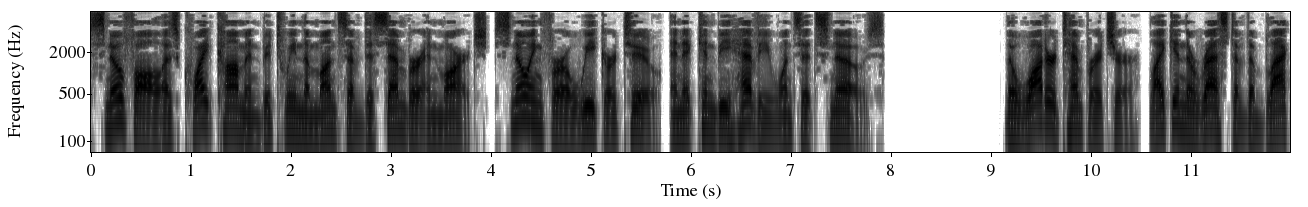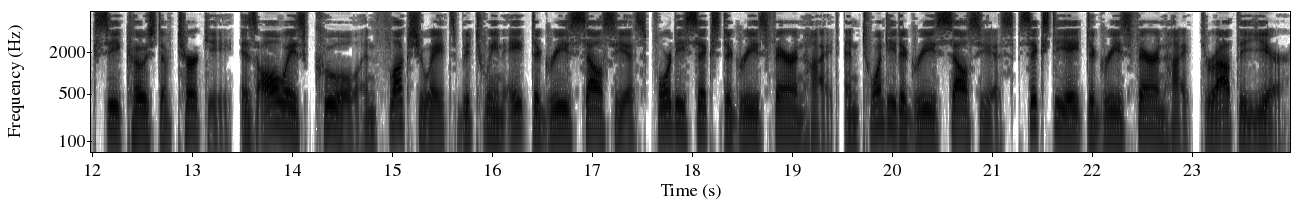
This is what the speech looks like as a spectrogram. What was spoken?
Snowfall is quite common between the months of December and March, snowing for a week or two, and it can be heavy once it snows. The water temperature, like in the rest of the Black Sea coast of Turkey, is always cool and fluctuates between 8 degrees Celsius 46 degrees Fahrenheit and 20 degrees Celsius 68 degrees Fahrenheit throughout the year.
